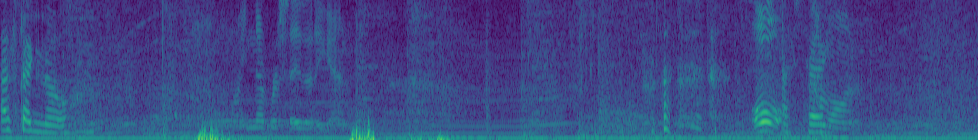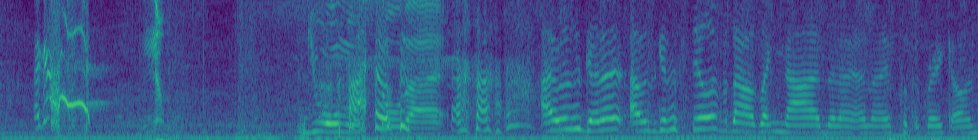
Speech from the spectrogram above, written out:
Hashtag no. I might never say that again. Oh, Hashtag. come on. I got it! Nope. You almost stole that. I was gonna, I was gonna steal it, but then I was like, nah, and then I, and I put the brake on.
